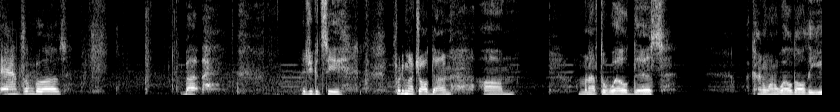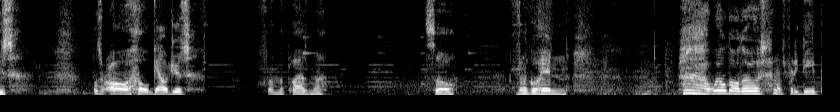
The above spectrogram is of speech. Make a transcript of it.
and some gloves. But as you can see, pretty much all done. Um, I'm gonna have to weld this. I kind of want to weld all these. Those are all hole gouges from the plasma. So I'm gonna go ahead and uh, weld all those. That one's pretty deep.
